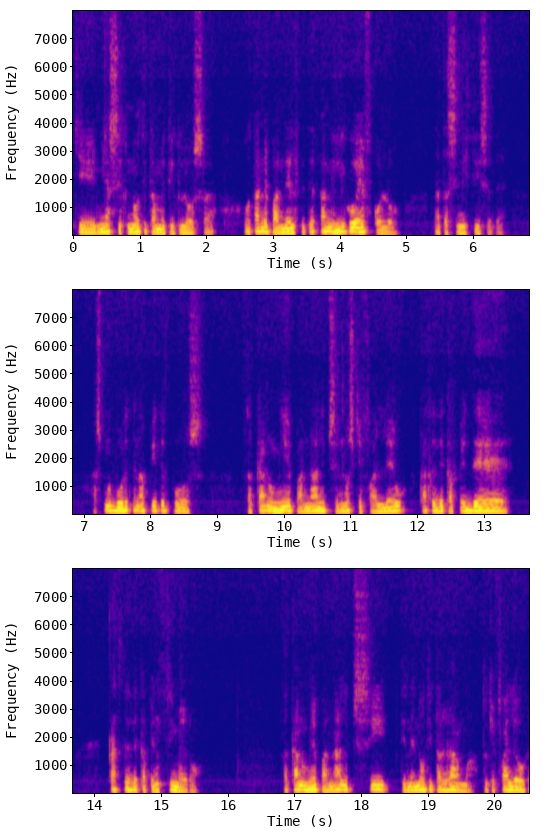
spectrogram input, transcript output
και μια συχνότητα με τη γλώσσα, όταν επανέλθετε θα είναι λίγο εύκολο να τα συνηθίσετε. Ας πούμε μπορείτε να πείτε πως θα κάνω μία επανάληψη ενός κεφαλαίου κάθε 15, κάθε 15 μέρο. Θα κάνω μία επανάληψη την ενότητα Γ, το κεφάλαιο Γ.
